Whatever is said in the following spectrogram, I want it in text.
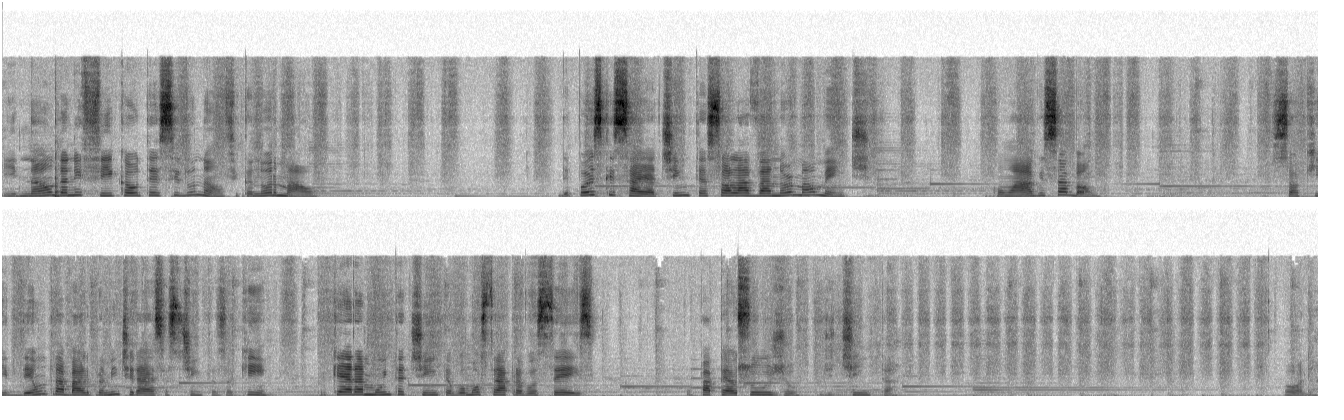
E não danifica o tecido não, fica normal. Depois que sai a tinta, é só lavar normalmente, com água e sabão. Só que deu um trabalho para mim tirar essas tintas aqui, porque era muita tinta. Eu vou mostrar para vocês o papel sujo de tinta. Olha,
